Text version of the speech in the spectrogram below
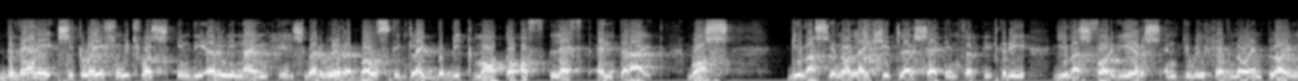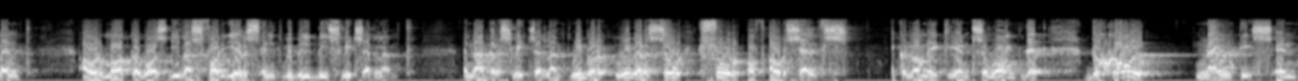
the very situation which was in the early 90s, where we were boasting, like the big motto of left and right, was give us, you know, like Hitler said in 33, give us four years and you will have no employment. Our motto was give us four years and we will be Switzerland, another Switzerland. We were, we were so sure of ourselves, economically and so on, that the whole 90s and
